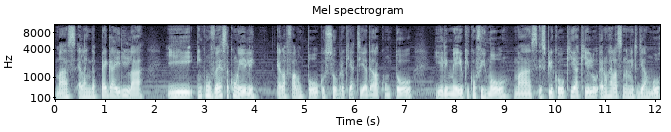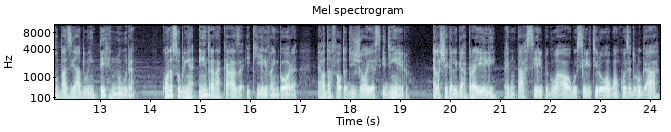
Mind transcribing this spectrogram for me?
mas ela ainda pega ele lá e, em conversa com ele, ela fala um pouco sobre o que a tia dela contou e ele meio que confirmou, mas explicou que aquilo era um relacionamento de amor baseado em ternura. Quando a sobrinha entra na casa e que ele vai embora, ela dá falta de joias e dinheiro. Ela chega a ligar para ele, perguntar se ele pegou algo, se ele tirou alguma coisa do lugar,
